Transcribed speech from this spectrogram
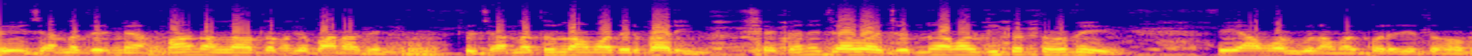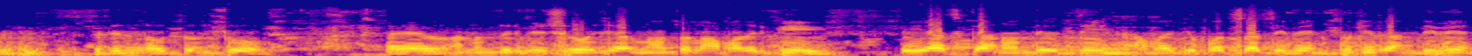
এই জান্নাতের মেহমান আল্লাহ আমাকে বানাবেন। তো জান্নাত হলো আমাদের বাড়ি। সেখানে যাওয়ার জন্য আমার কি করতে হবে? এই আমলগুলো আমার করে যেতে হবে। সেজন্য অত্যন্ত আনন্দের বিষয় যে আল্লাহ তালা আমাদেরকে এই আজকে আনন্দের দিন আমাদেরকে বদলা দিবেন, প্রতিদান দিবেন।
